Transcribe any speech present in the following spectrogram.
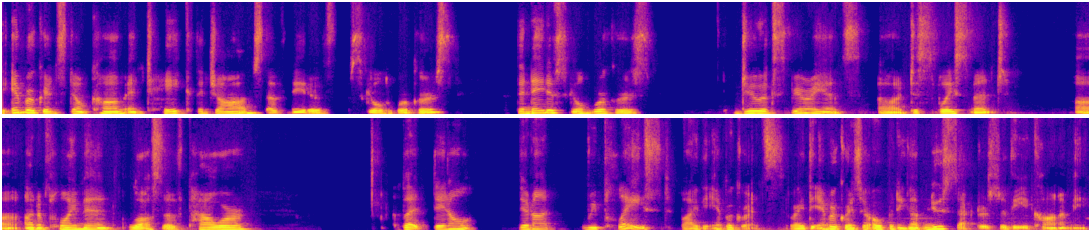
the immigrants don't come and take the jobs of native skilled workers. The native skilled workers do experience uh, displacement, uh, unemployment, loss of power, but they don't, they're not replaced by the immigrants, right? The immigrants are opening up new sectors of the economy.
